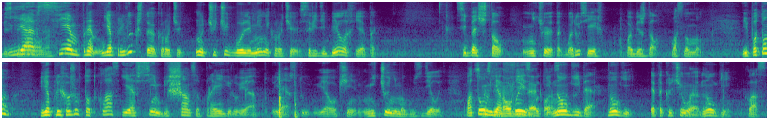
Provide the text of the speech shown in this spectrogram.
Без я да? всем прям, я привык, что я, короче, ну, чуть-чуть более-менее, короче, среди белых я так себя считал, ничего, я так борюсь, я их побеждал в основном. И потом я прихожу в тот класс, и я всем без шансов проигрываю, я, я, я вообще ничего не могу сделать. Потом смысле, я no-gi, в да, Фейсбуке, ноги, да, ноги, это ключевое, ноги, класс.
